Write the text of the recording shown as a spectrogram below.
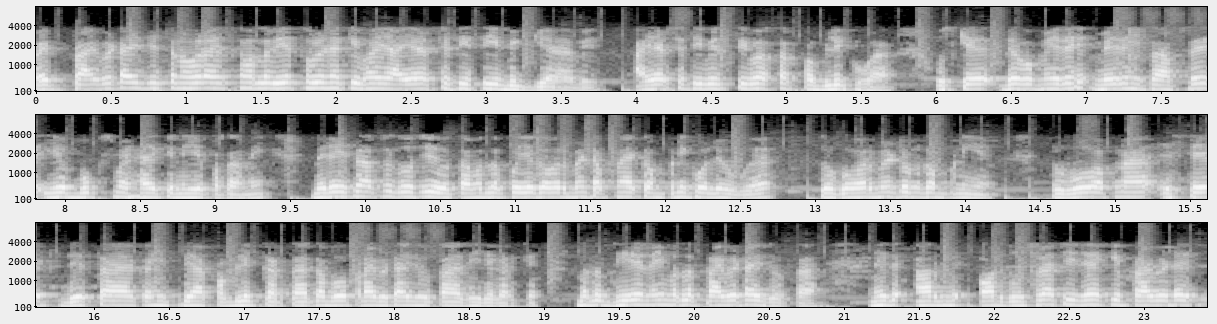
भाई प्राइवेटाइजेशन हो रहा है, इसका मतलब ये थोड़ी ना कि भाई आईआरसीटीसी बिक गया है अभी। आईआरसीटीसी बस सब पब्लिक हुआ उसके, देखो, मेरे मेरे हिसाब से ये बुक्स में है कि नहीं, ये पता नहीं। मेरे हिसाब से दो चीज़ होता है मतलब कोई गवर्नमेंट अपना एक कंपनी खोले हुए है तो गवर्नमेंट उन कंपनी है। तो वो अपना स्टेक देता है, कहीं या पब्लिक करता है, तब वो प्राइवेटाइज होता है धीरे करके। मतलब धीरे नहीं मतलब प्राइवेटाइज होता है। नहीं तो और और दूसरा चीज़ है कि privatise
